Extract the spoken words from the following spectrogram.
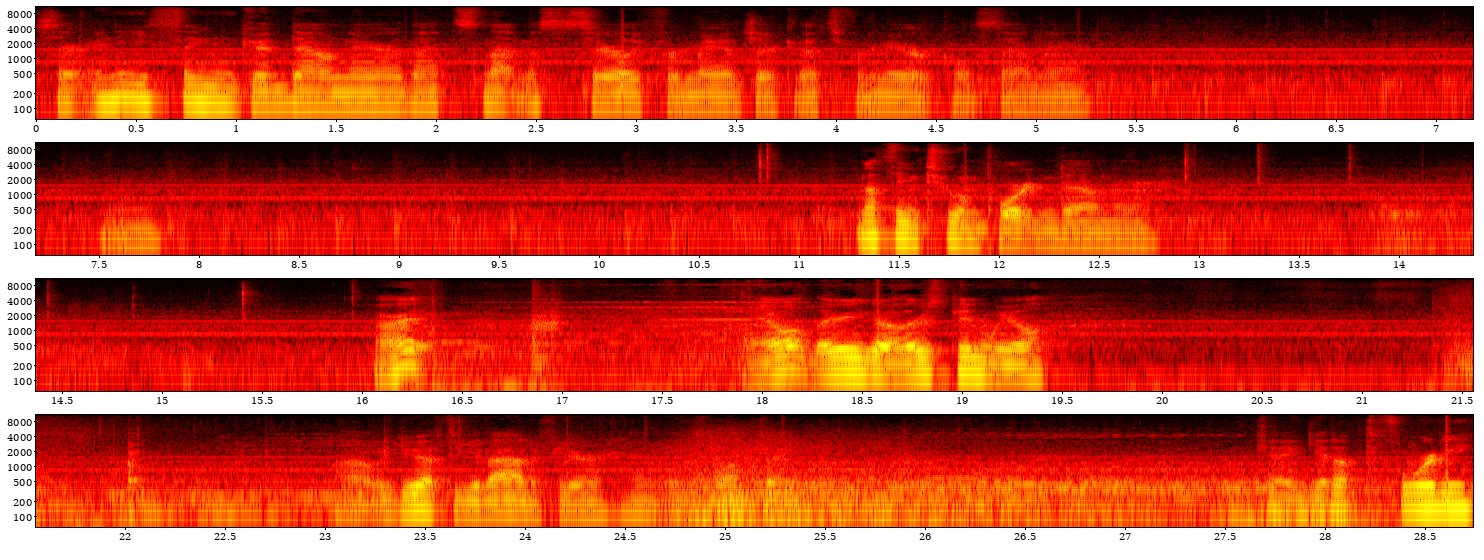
Is there anything good down there? That's not necessarily for magic. That's for miracles down there. Hmm. Nothing too important down there. Alright. Yeah, well, there you go. There's Pinwheel. Uh, we do have to get out of here. That is one thing. Can I get up to 40?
